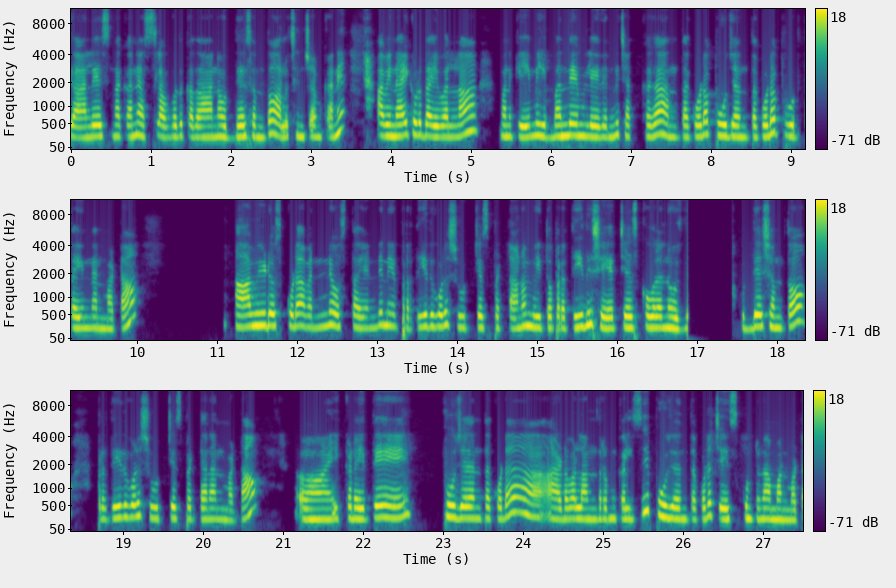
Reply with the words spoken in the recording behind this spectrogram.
గాలి వేసినా కానీ అస్సలు అవ్వదు కదా! అనే ఉద్దేశంతో ఆలోచించాం కానీ ఆ వినాయకుడు దయ ఏమి ఇబ్బంది ఏం లేదండి. చక్కగా అంతా కూడా పూజ అంతా కూడా పూర్తయిందనమాట. ఆ వీడియోస్ కూడా అవన్నీ వస్తాయండి. నేను ప్రతీది కూడా షూట్ చేసి పెట్టాను. మీతో ప్రతిదీ షేర్ చేసుకోవాలనే ఉద్దేశంతో ప్రతిదీ కూడా షూట్ చేసి పెట్టాననమాట. ఆహ్, ఇక్కడైతే పూజ అంతా కూడా ఆడవాళ్ళందరం కలిసి పూజ అంతా కూడా చేసుకుంటున్నాం అనమాట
